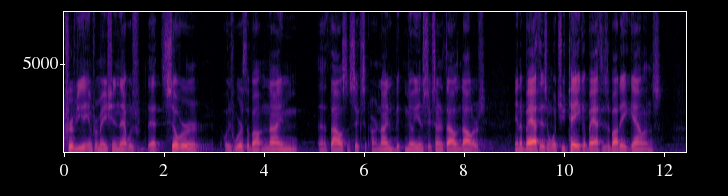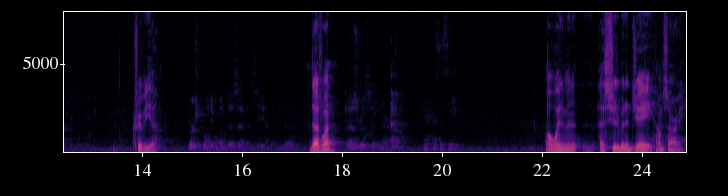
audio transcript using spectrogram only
trivia information, that was that silver was worth about nine uh, or nine million six hundred thousand dollars. And a bath isn't what you take, a bath is about eight gallons. Trivia. Does what? Ezra's in there. Yeah, it has a Z. Oh, wait a minute. That should have been a J. I'm sorry.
